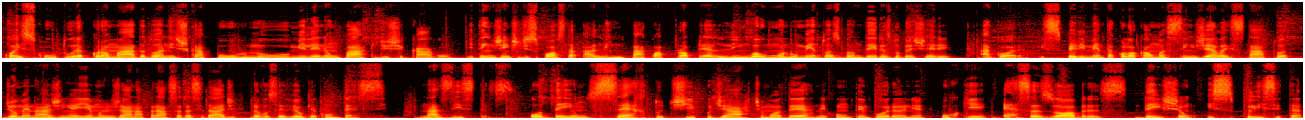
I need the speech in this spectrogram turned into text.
com a escultura cromada do Anish Kapoor no Millennium Park de Chicago. E tem gente disposta a limpar com a própria língua o monumento às bandeiras do Brecheret. Agora, experimenta colocar uma singela estátua de homenagem a Iemanjá na praça da cidade para você ver o que acontece. Nazistas odeiam certo tipo de arte moderna e contemporânea, porque essas obras deixam explícita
